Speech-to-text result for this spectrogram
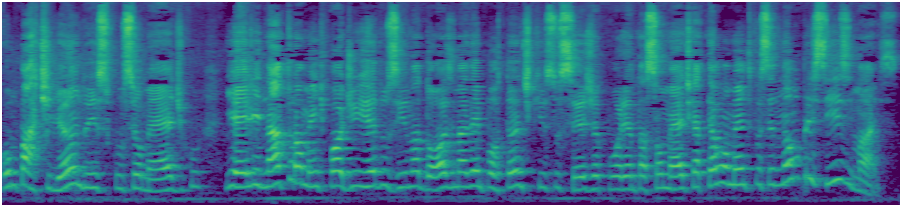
compartilhando isso com seu médico, e ele naturalmente pode ir reduzindo a dose, mas é importante que isso seja com orientação médica até o momento que você não precise mais.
